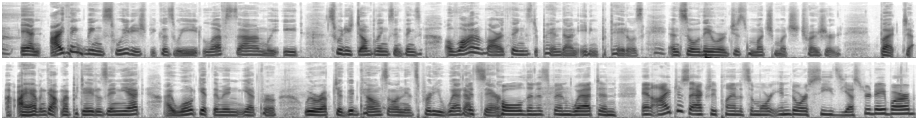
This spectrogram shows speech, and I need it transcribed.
and I think being Swedish, because we eat lefsan, we eat Swedish dumplings and things, a lot of our things depend on eating potatoes. And so they were just much, much treasured. But I haven't got my potatoes in yet. I won't get them in yet for we were up to good counsel and it's pretty wet up it's there. cold and it's been wet and and I just actually planted some more indoor seeds yesterday, Barb.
